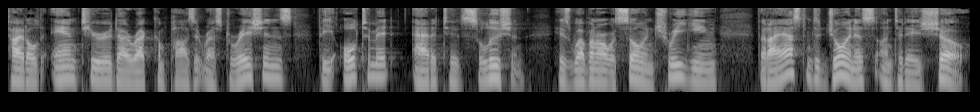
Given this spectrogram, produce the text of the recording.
titled Anterior Direct Composite Restorations The Ultimate Additive Solution. His webinar was so intriguing that I asked him to join us on today's show.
